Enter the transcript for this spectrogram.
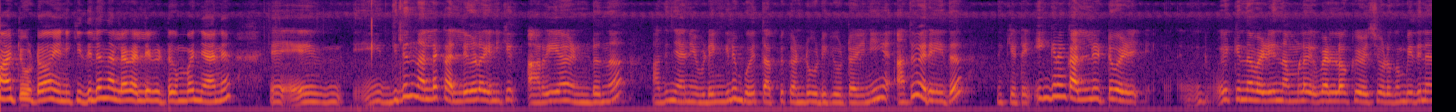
മാറ്റും കേട്ടോ എനിക്കിതിൽ നല്ല കല്ല് കിട്ടുമ്പോൾ ഞാൻ ഇതിലും നല്ല കല്ലുകൾ എനിക്ക് അറിയാനുണ്ടെന്ന് അത് ഞാൻ എവിടെയെങ്കിലും പോയി തപ്പി കണ്ടുപിടിക്കും കേട്ടോ ഇനി അതുവരെ ഇത് നിൽക്കട്ടെ ഇങ്ങനെ കല്ലിട്ട് വഴി വെക്കുന്ന വഴി നമ്മൾ വെള്ളമൊക്കെ ഒഴിച്ചു കൊടുക്കുമ്പോൾ ഇതിന്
